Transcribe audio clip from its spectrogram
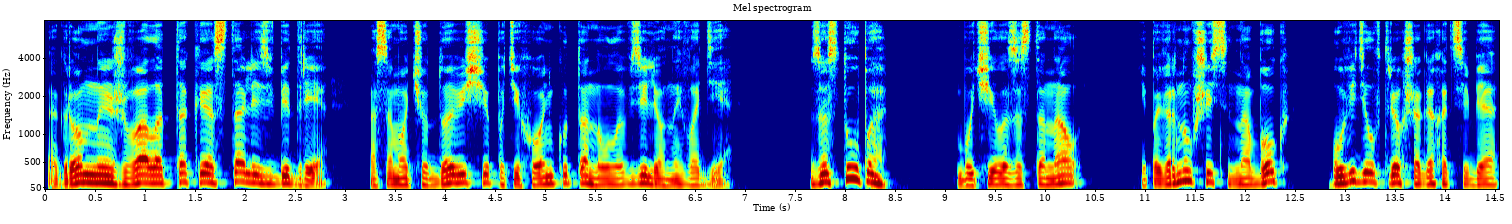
Огромные жвала так и остались в бедре, а само чудовище потихоньку тонуло в зеленой воде. «Заступа!» Бучило застонал и, повернувшись на бок, увидел в трех шагах от себя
